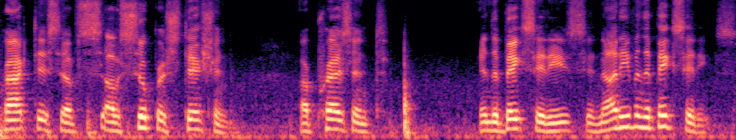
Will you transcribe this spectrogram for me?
practice of, of superstition are present in the big cities, and not even the big cities.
